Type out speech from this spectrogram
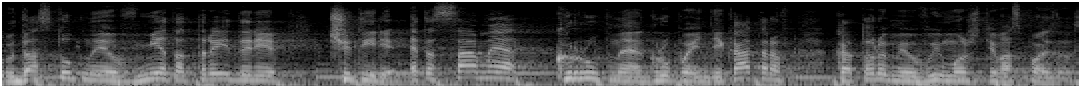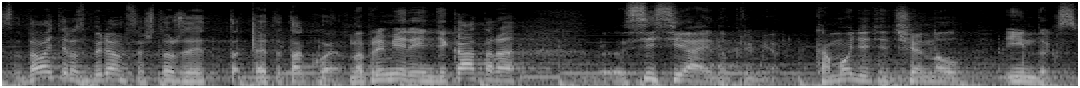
доступные в MetaTrader 4. Это самая крупная группа индикаторов, которыми вы можете воспользоваться. Давайте разберемся, что же это, это такое. На примере индикатора CCI, например, Commodity Channel Index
